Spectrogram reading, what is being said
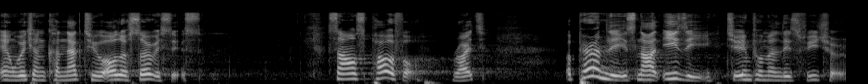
and we can connect to the services. Sounds powerful, right? Apparently, it's not easy to implement this feature.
